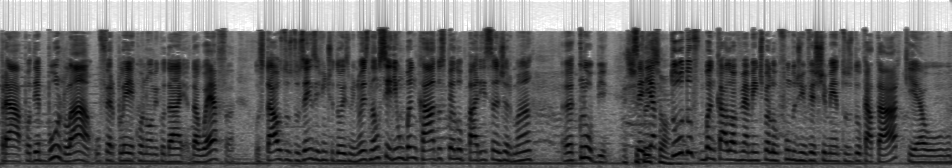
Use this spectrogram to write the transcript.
para poder burlar o fair play econômico da, da UEFA, os tais dos 222 milhões não seriam bancados pelo Paris Saint-Germain eh, Clube. Seria tudo bancado, obviamente, pelo Fundo de Investimentos do Catar, que é o,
